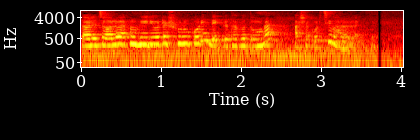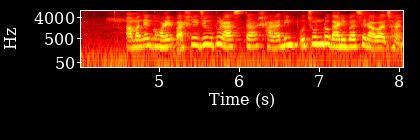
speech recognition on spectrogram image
তাহলে চলো এখন ভিডিওটা শুরু করি, দেখতে থাকো তোমরা। আশা করছি ভালো লাগবে। আমাদের ঘরের পাশেই যেহেতু রাস্তা, সারাদিন প্রচণ্ড গাড়ি বাসের আওয়াজ হয়।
